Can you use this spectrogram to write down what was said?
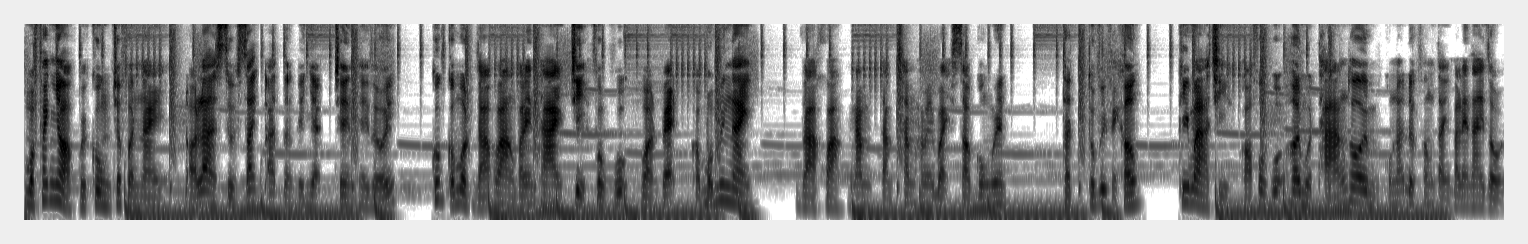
Một phách nhỏ cuối cùng cho phần này đó là sử sách đã từng ghi nhận trên thế giới cũng có một giáo hoàng Valentine chỉ phục vụ vỏn vẹn có 40 ngày và khoảng năm 827 sau công nguyên. Thật thú vị phải không? Khi mà chỉ có phục vụ hơn một tháng thôi mà cũng đã được phong thánh Valentine rồi.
